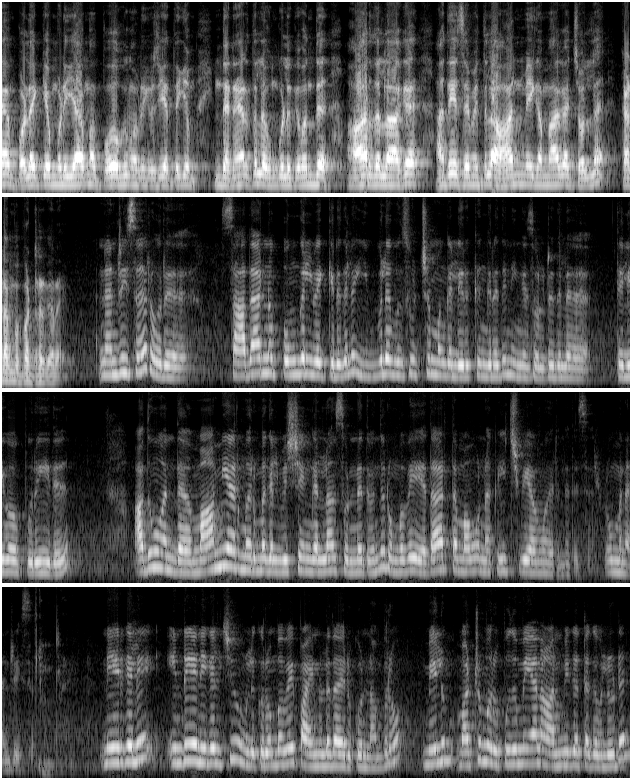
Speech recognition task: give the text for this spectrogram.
ஏன் பிழைக்க முடியாமல் போகும் அப்படிங்கிற விஷயத்தையும் இந்த நேரத்தில் உங்களுக்கு வந்து ஆறுதலாக அதே சமயத்தில் ஆன்மீகமாக சொல்ல கடமைப்பட்டிருக்கிறேன். நன்றி சார். ஒரு சாதாரண பொங்கல் வைக்கிறதுல இவ்வளவு சூட்சமங்கள் இருக்குங்கிறது நீங்கள் சொல்கிறதுல தெளிவாக புரியுது. அதுவும் அந்த மாமியார் மருமகள் விஷயங்கள்லாம் சொன்னது வந்து ரொம்பவே யதார்த்தமாகவும் நகைச்சுவையாகவும் இருந்தது சார். ரொம்ப நன்றி சார். நேர்களே இன்றைய நிகழ்ச்சி உங்களுக்கு ரொம்பவே பயனுள்ளதாக இருக்கும் நம்புகிறோம் மேலும் மற்றும் ஒரு புதுமையான ஆன்மீக தகவலுடன்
